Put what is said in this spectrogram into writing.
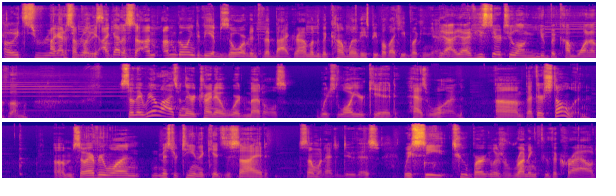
Oh, it's really. I gotta stop really looking. I gotta stop. I'm, I'm going to be absorbed into the background. I'm going to become one of these people if I keep looking at it. Yeah, yeah. If you stare too long, you become one of them. So they realized when they were trying to award medals, which lawyer kid has won, um, that they're stolen. Um, so everyone, Mr. T and the kids decide someone had to do this. We see two burglars running through the crowd.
